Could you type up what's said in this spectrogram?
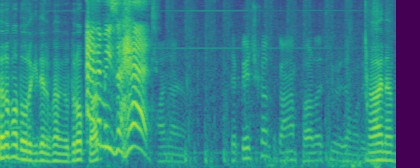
Şu tarafa doğru gidelim kanka. Drop var. Enemies ahead. Aynen aynen. Tepeye çıkarttık aynen paradise göreceğim orayı. Aynen.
